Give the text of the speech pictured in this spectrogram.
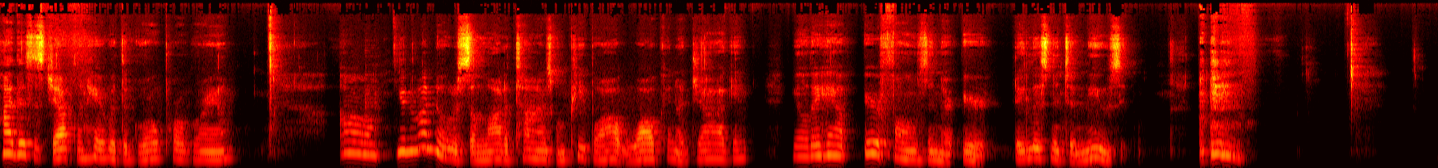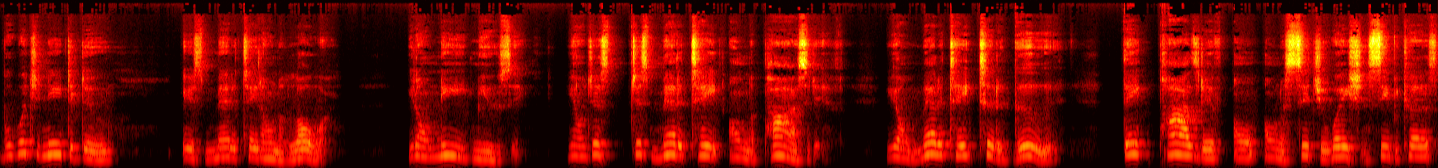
Hi, this is Jacqueline here with the Grow Program. Um, you know, I notice a lot of times when people are out walking or jogging, you know, they have earphones in their ear. They listening to music. but what you need to do is meditate on the Lord. You don't need music. You know, just just meditate on the positive. You don't meditate to the good. Think positive on, on a situation. See, because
